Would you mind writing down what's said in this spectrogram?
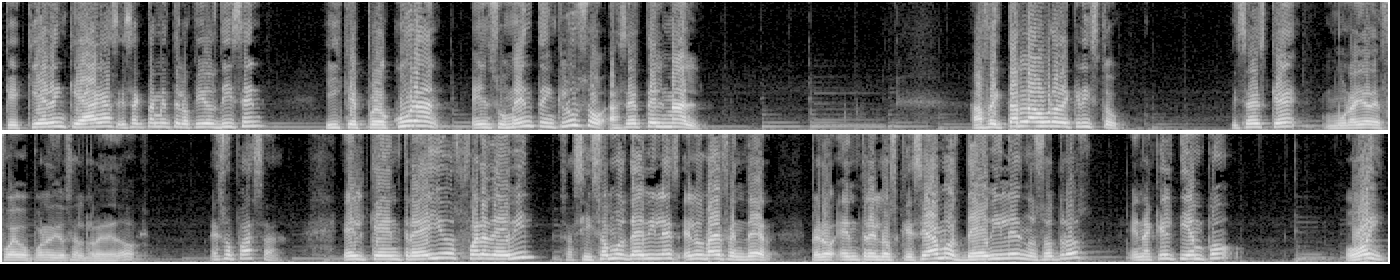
que quieren que hagas exactamente lo que ellos dicen y que procuran en su mente incluso hacerte el mal. Afectar la obra de Cristo. ¿Y sabes qué? Muralla de fuego pone Dios alrededor. Eso pasa. El que entre ellos fuera débil, o sea, si somos débiles, Él nos va a defender. Pero entre los que seamos débiles nosotros, en aquel tiempo, hoy,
